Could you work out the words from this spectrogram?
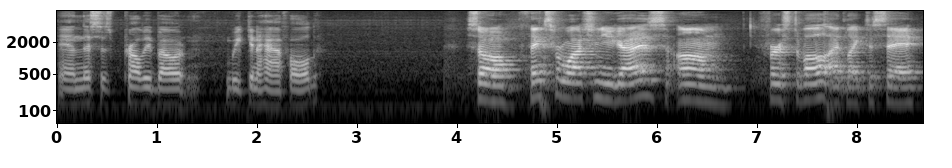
And this is probably about a week and a half old. So thanks for watching you guys. Um, first of all, I'd like to say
